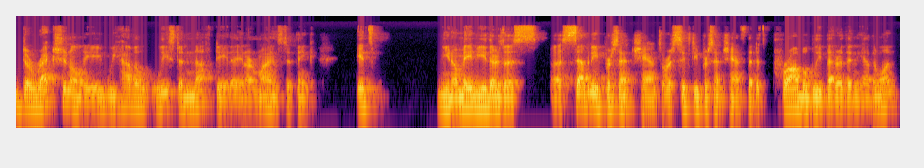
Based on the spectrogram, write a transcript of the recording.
directionally we have at least enough data in our minds to think it's you know maybe there's a, a 70% chance or a 60% chance that it's probably better than the other one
